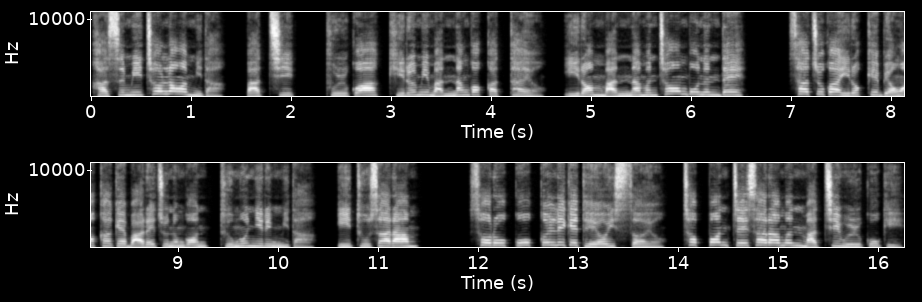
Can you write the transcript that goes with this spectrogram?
가슴이 철렁합니다. 마치 불과 기름이 만난 것 같아요. 이런 만남은 처음 보는데 사주가 이렇게 명확하게 말해주는 건 드문 일입니다. 이 두 사람 서로 꼭 끌리게 되어 있어요. 첫 번째 사람은 마치 물고기,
